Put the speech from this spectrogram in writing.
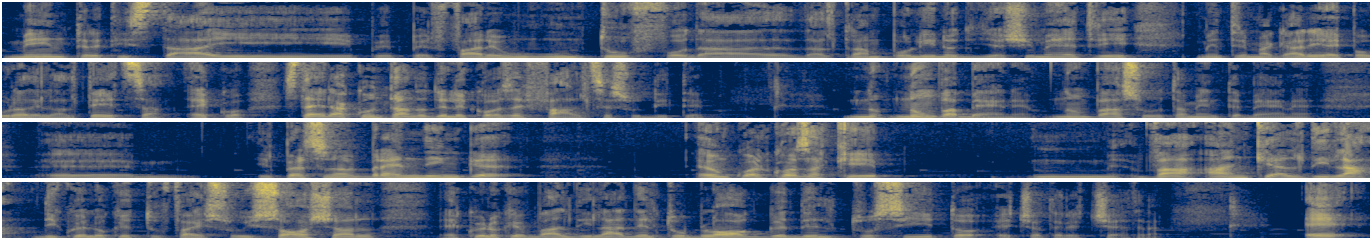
mentre ti stai per, per fare un, un tuffo da, dal trampolino di 10 metri, mentre magari hai paura dell'altezza. Ecco, stai raccontando delle cose false su di te. No, non va bene, non va assolutamente bene. Eh, il personal branding è un qualcosa che mh, va anche al di là di quello che tu fai sui social, è quello che va al di là del tuo blog, del tuo sito, eccetera, eccetera. È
